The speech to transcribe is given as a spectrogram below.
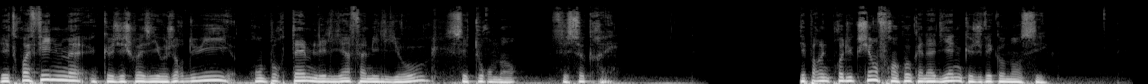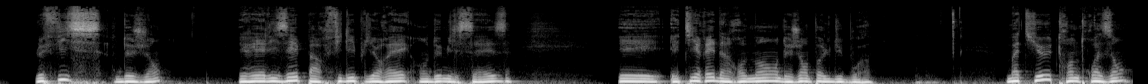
Les trois films que j'ai choisis aujourd'hui ont pour thème les liens familiaux, ses tourments, ses secrets. C'est par une production franco-canadienne que je vais commencer. Le fils de Jean est réalisé par Philippe Lioret en 2016 et est tiré d'un roman de Jean-Paul Dubois. Mathieu, 33 ans,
